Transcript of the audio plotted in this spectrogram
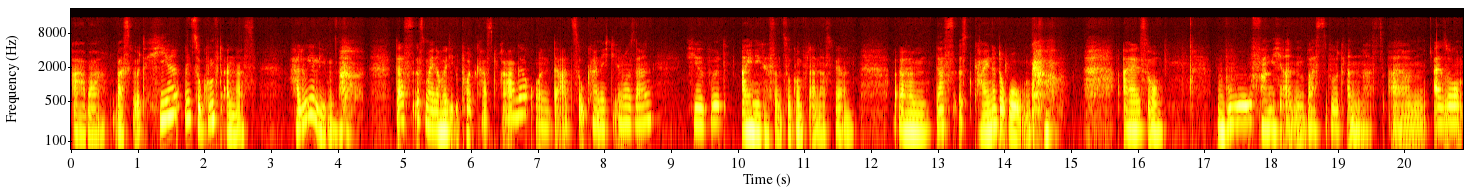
aber was wird hier in Zukunft anders? Hallo ihr Lieben, das ist meine heutige Podcast-Frage und dazu kann ich dir nur sagen, hier wird einiges in Zukunft anders werden. Ähm, das ist keine Drohung. Also, wo fange ich an? Was wird anders? Ähm, also,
